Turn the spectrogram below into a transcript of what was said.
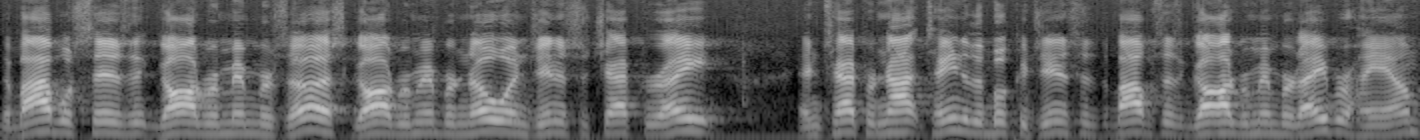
The Bible says that God remembers us. God remembered Noah in Genesis chapter 8. And chapter 19 of the book of Genesis, the Bible says God remembered Abraham.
